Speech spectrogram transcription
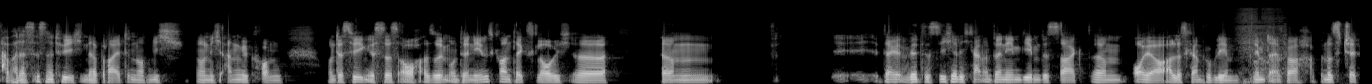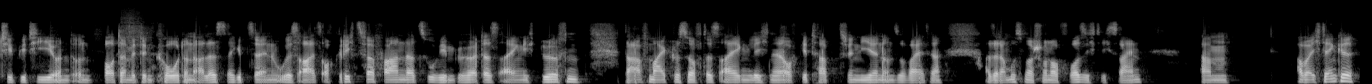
aber das ist natürlich in der Breite noch nicht, noch nicht angekommen. Und deswegen ist das auch, also im Unternehmenskontext, glaube ich, äh, ähm, da wird es sicherlich kein Unternehmen geben, das sagt, ähm, oh ja, alles kein Problem. Nimmt einfach, benutzt ChatGPT und, und baut damit den Code und alles. Da gibt es ja in den USA jetzt auch Gerichtsverfahren dazu. Wem gehört das eigentlich? Dürfen, darf Microsoft das eigentlich ne, auf GitHub trainieren und so weiter? Also da muss man schon auch vorsichtig sein. Ähm, aber ich denke,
